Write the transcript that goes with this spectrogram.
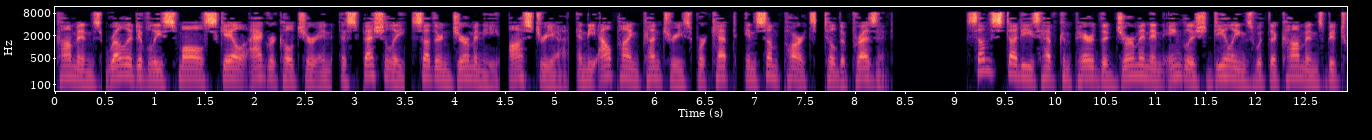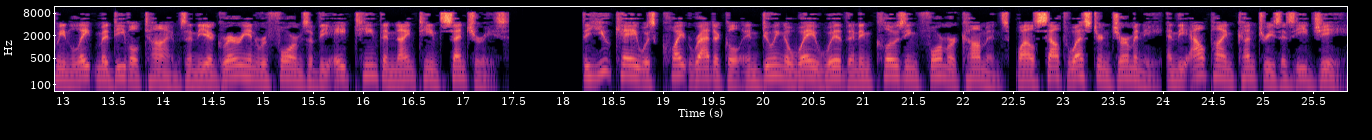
commons relatively small-scale agriculture in, especially, southern Germany, Austria, and the Alpine countries were kept, in some parts, till the present. Some studies have compared the German and English dealings with the commons between late medieval times and the agrarian reforms of the 18th and 19th centuries. The UK was quite radical in doing away with and enclosing former commons, while southwestern Germany and the Alpine countries as e.g.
